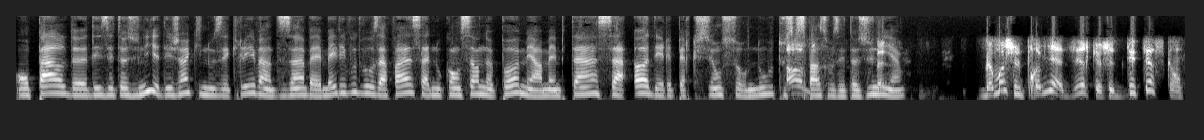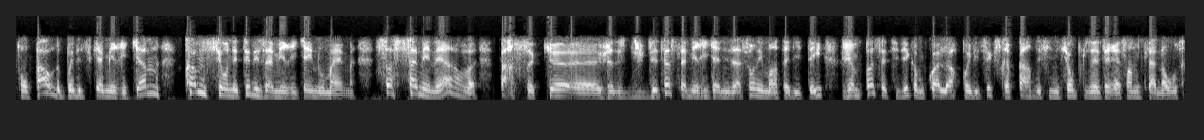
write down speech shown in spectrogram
on parle de, des États-Unis, il y a des gens qui nous écrivent en disant, ben mêlez-vous de vos affaires, ça nous concerne pas, mais en même temps, ça a des répercussions sur nous, tout ce qui ah, se passe aux États-Unis. Ben, hein. Ben moi, je suis le premier à dire que je déteste quand on parle de politique américaine comme si on était des Américains nous-mêmes. Ça, ça m'énerve parce que euh, je, déteste l'américanisation des mentalités. J'aime pas cette idée comme quoi leur politique serait par définition plus intéressante que la nôtre.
